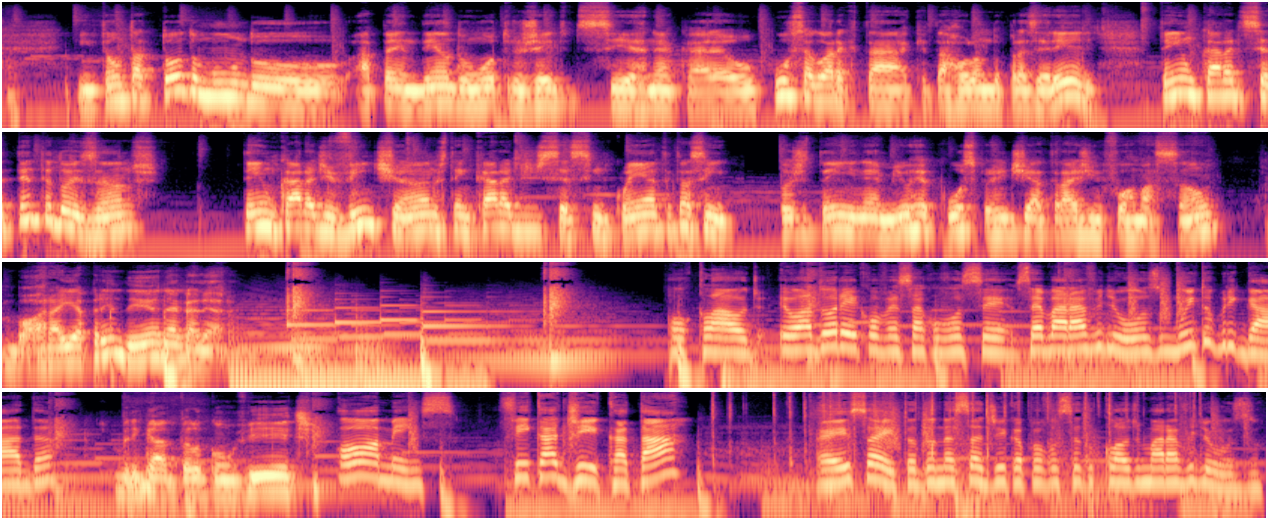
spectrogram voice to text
Então tá todo mundo aprendendo um outro jeito de ser, né, cara? O curso agora que tá, que tá rolando do Prazer Ele, tem um cara de 72 anos, tem um cara de 20 anos, tem cara de 50. Então, assim, hoje tem né, mil recursos pra gente ir atrás de informação. Bora aí aprender, né, galera? Ô, Cláudio, eu adorei conversar com você. Você é maravilhoso. Muito obrigada. Obrigado pelo convite. Homens, fica a dica, tá? É isso aí, tô dando essa dica para você do Cláudio maravilhoso.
